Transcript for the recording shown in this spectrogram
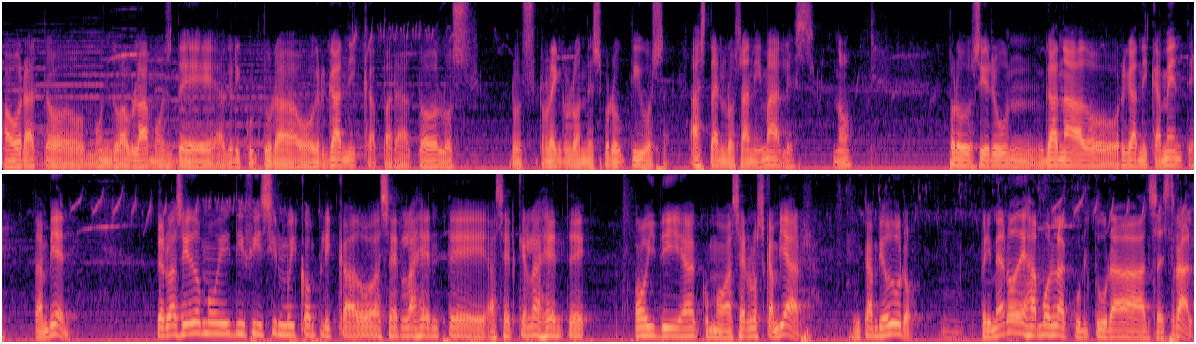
Ahora todo el mundo hablamos de agricultura orgánica para todos los, los renglones productivos, hasta en los animales, ¿no? Producir un ganado orgánicamente también. Pero ha sido muy difícil, muy complicado hacer la gente, hacer que la gente hoy día como hacerlos cambiar, un cambio duro. Primero dejamos la cultura ancestral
